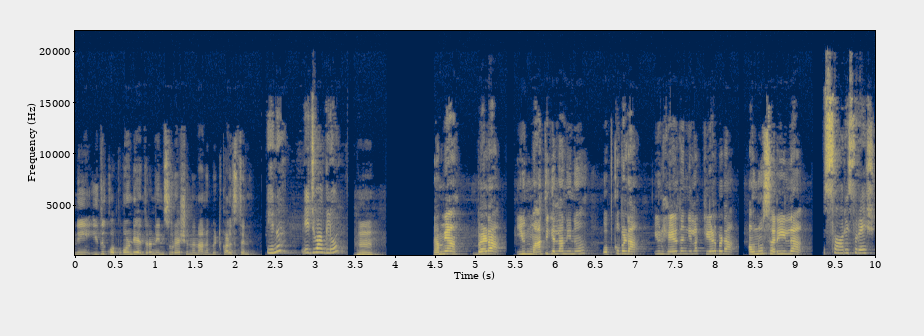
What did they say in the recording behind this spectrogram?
ನೀ ಇದಕ್ಕೆ ಒಪ್ಕೊಂಡಿ ಅಂದ್ರೆ ನಿನ್ ಸುರೇಶ್ ನಾನು ಬಿಟ್ಟು ಕಳಿಸ್ತೇನೆ. ಏನು? ನಿಜವಾಗ್ಲು? ಹ್ಮ್. ರಮ್ಯಾ ಬೇಡ. ಇವ್ನ ಮಾತಿಗೆಲ್ಲ ನೀನು ಒಪ್ಕೋಬೇಡ. ಇವ್ನು ಹೇಳ್ದಂಗೆಲ್ಲ ಕೇಳ್ಬೇಡ. ಅವನು ಸರಿ ಇಲ್ಲ. ಸಾರಿ ಸುರೇಶ್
